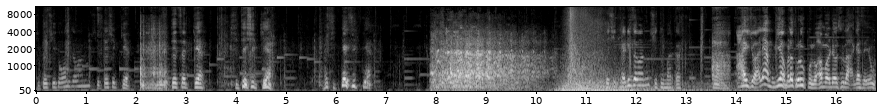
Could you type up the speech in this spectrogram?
સીધે સીધું આમ જવાનું? સીધે સીધ કે સીધે સીધ કે સીધે સીધ કે સીધે સીધ ઘેર સીધે ખેડી જવાનું? સીધું માર કર આ આઈ જો અલ્યા મુએ હમણાં થોડું ભૂલવા મળ્યો શું લાગે છે એવું.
